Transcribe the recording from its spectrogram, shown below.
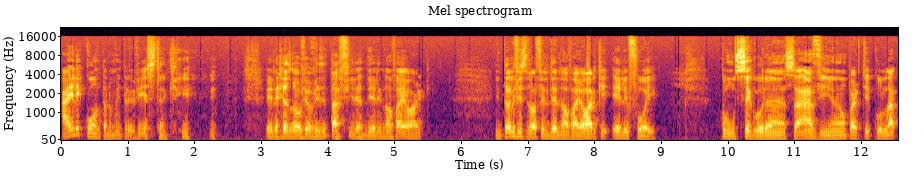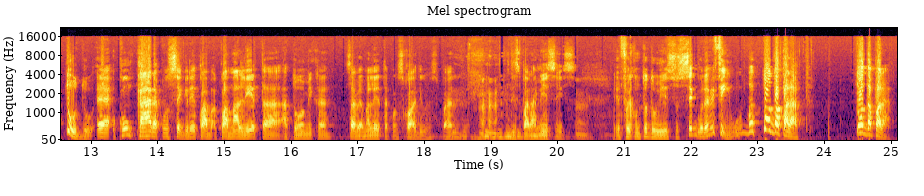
Aí ele conta numa entrevista que ele resolveu visitar a filha dele em Nova York. Então ele visitou a filha dele em Nova York, ele foi com segurança, avião particular, tudo. É, com o cara com segredo, com a, com a maleta atômica, sabe a maleta com os códigos para disparar mísseis. Ele foi com tudo isso, segurança, enfim, todo aparato. Todo aparato.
